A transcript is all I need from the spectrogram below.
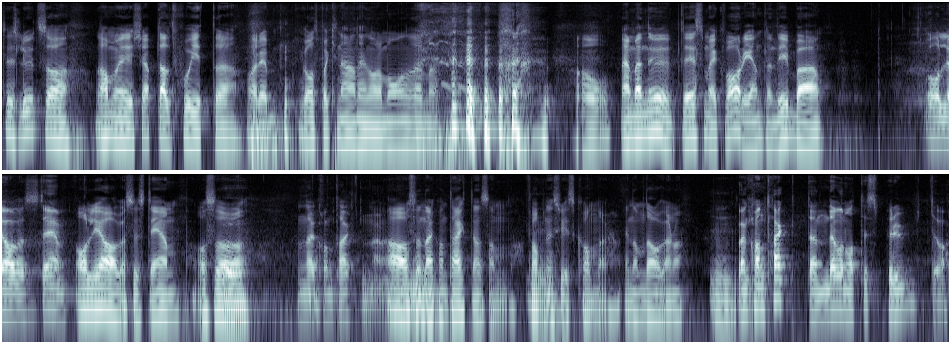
Till slut så då har man ju köpt allt skit och varit gått på knäna i några månader. Men, Ja. nej men nu, det som är kvar egentligen, det är bara Oljeavgassystem. olja och system. Och så, Mm. Den där kontakten. där. ja, och så den där Mm. kontakten som förhoppningsvis kommer inom dagarna. Mm. Men kontakten, det var något i sprut va?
